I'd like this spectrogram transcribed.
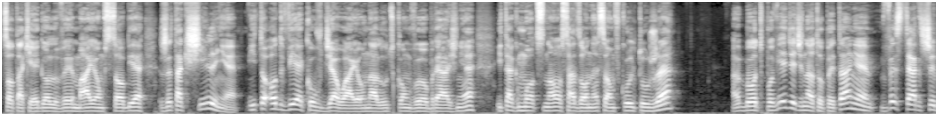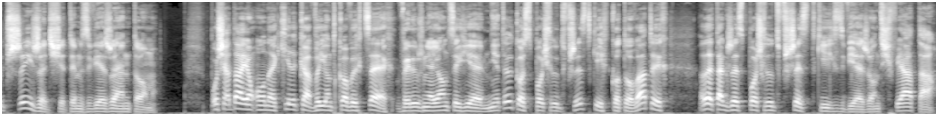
Co takiego lwy mają w sobie, że tak silnie i to od wieków działają na ludzką wyobraźnię i tak mocno osadzone są w kulturze? Aby odpowiedzieć na to pytanie, wystarczy przyjrzeć się tym zwierzętom. Posiadają one kilka wyjątkowych cech, wyróżniających je nie tylko spośród wszystkich kotowatych, ale także spośród wszystkich zwierząt świata.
